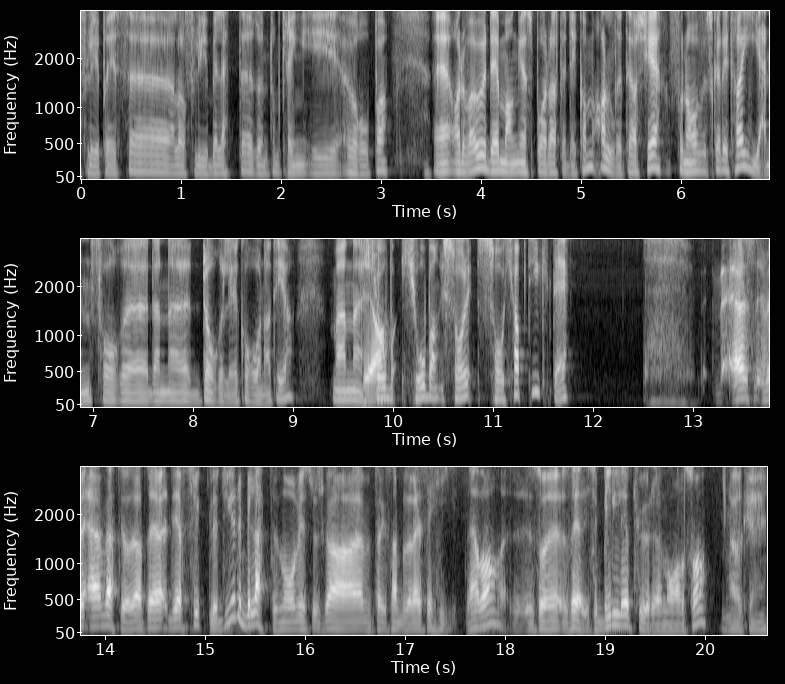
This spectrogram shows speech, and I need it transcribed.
flypriser eller flybilletter rundt omkring i Europa. Eh, Og det var jo det mange spådde at det kommer aldri til å skje, for nå skal de ta igjen for den dårlige koronatida. Men Ja. så, så kjapt gikk det. Jeg, vet jo at det, er fryktelig dyre billetter nå hvis du skal for eksempel reise hit ned. da, Så, så er det ikke billige turer nå, altså. Okay.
